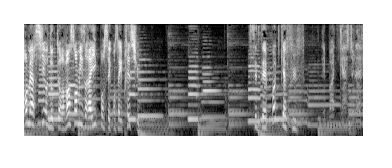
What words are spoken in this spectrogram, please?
Grand merci au docteur Vincent Mizrahi pour ses conseils précieux. C'était Podcafuf, les podcasts de la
